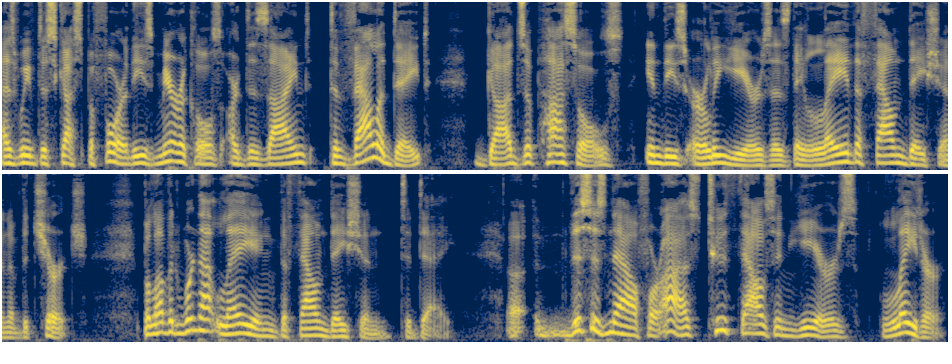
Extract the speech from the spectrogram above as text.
as we've discussed before, these miracles are designed to validate God's apostles in these early years as they lay the foundation of the church. Beloved, we're not laying the foundation today. Uh, this is now for us 2,000 years later.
